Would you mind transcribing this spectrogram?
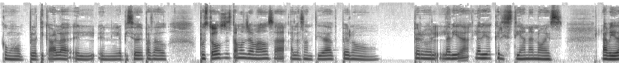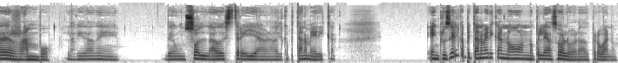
como platicaba el, en el episodio pasado, pues todos estamos llamados a, la santidad, pero, pero la vida, la vida cristiana no es la vida de Rambo, la vida de de un soldado estrella, ¿verdad? Del Capitán América. Inclusive el Capitán América no, no pelea solo, ¿verdad? Pero bueno,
